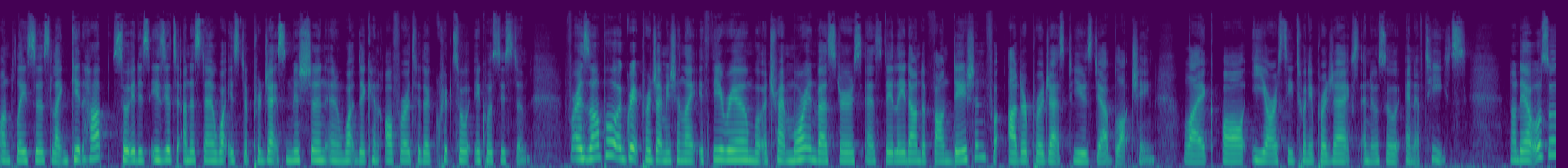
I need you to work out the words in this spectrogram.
on places like GitHub, so it is easier to understand what is the project's mission and what they can offer to the crypto ecosystem. For example, a great project mission like Ethereum will attract more investors as they lay down the foundation for other projects to use their blockchain, like all ERC20 projects and also NFTs. Now, there are also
